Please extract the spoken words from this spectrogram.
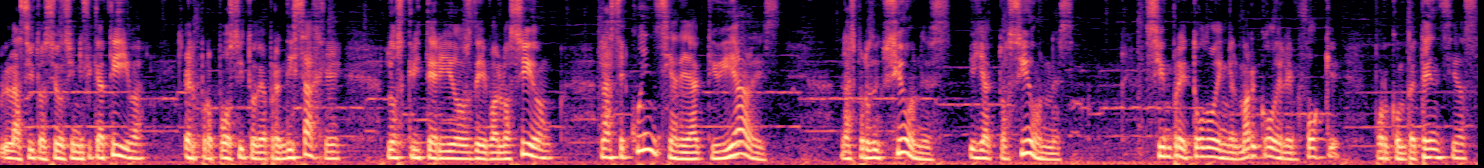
la situación significativa, el propósito de aprendizaje, los criterios de evaluación, la secuencia de actividades, las producciones y actuaciones, siempre todo en el marco del enfoque por competencias,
